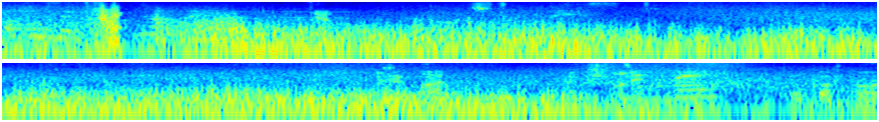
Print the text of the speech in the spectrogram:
Oh, c'est trop bien mais... Tiens. Comment tu t'en mets C'est trop Je crois. Comme je tournais bien ou quand je plongeais Les deux, les deux. C'est trop bien les deux. C'est trop bien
